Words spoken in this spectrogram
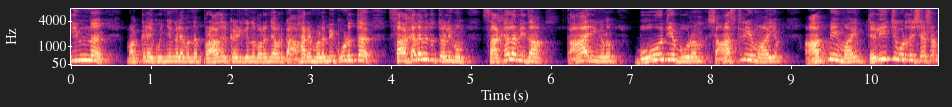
തിന്ന് മക്കളെ കുഞ്ഞുങ്ങളെ വന്ന് പ്രാതൽ കഴിക്കുമെന്ന് പറഞ്ഞ് അവർക്ക് ആഹാരം വിളമ്പി കൊടുത്ത് സകലവിധ തെളിവും സകലവിധ കാര്യങ്ങളും ബോധ്യപൂർവം ശാസ്ത്രീയമായും ആത്മീയമായും തെളിയിച്ചു കൊടുത്ത ശേഷം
